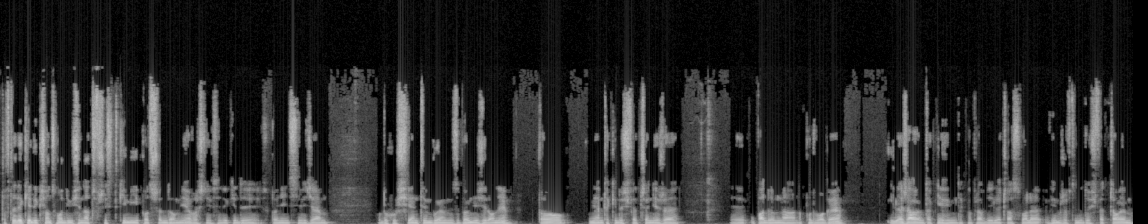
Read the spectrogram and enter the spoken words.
To wtedy, kiedy ksiądz modlił się nad wszystkimi i podszedł do mnie, właśnie wtedy, kiedy zupełnie nic nie wiedziałem o Duchu Świętym, byłem zupełnie zielony, to miałem takie doświadczenie, że y, upadłem na, na podłogę i leżałem, tak nie wiem tak naprawdę ile czasu, ale wiem, że wtedy doświadczałem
